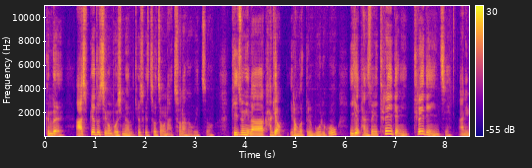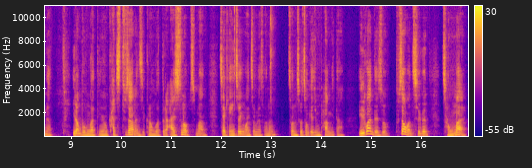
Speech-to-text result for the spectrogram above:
근데 아쉽게도 지금 보시면 계속해서 저점을 낮춰 나가고 있죠. 비중이나 가격 이런 것들을 모르고 이게 단순히 트레이딩이 트레이딩인지 아니면 이런 부분 같은 경우 같이 투자하는지 그런 것들을 알 수는 없지만 제 개인적인 관점에서는 전 저점 깨지면 파입니다. 일관되죠. 투자 원칙은 정말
